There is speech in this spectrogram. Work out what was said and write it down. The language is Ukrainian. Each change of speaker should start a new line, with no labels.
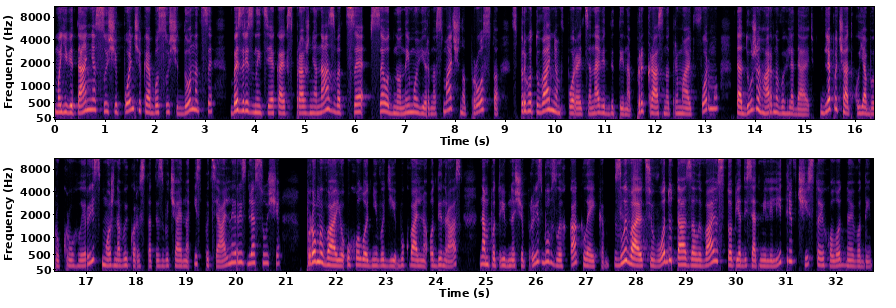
Мої вітання, суші пончики або суші донатси, без різниці, яка їх справжня назва, це все одно неймовірно смачно, просто з приготуванням впорається навіть дитина. Прекрасно тримають форму та дуже гарно виглядають. Для початку я беру круглий рис, можна використати, звичайно, і спеціальний рис для суші. Промиваю у холодній воді буквально один раз. Нам потрібно, щоб рис був злегка клейким. Зливаю цю воду та заливаю 150 мл чистої холодної води.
